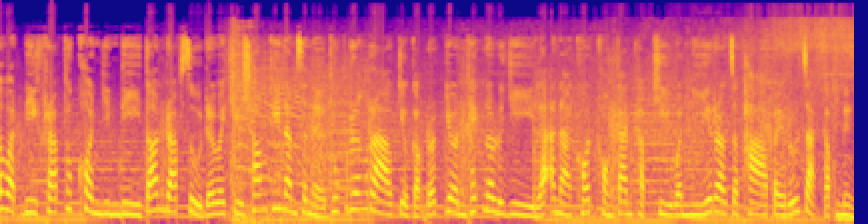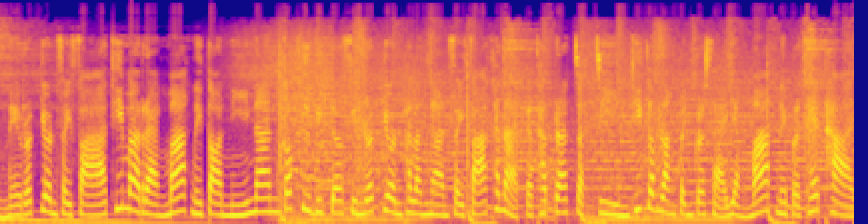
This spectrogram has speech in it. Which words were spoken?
สวัสดีครับทุกคนยินดีต้อนรับสู่ d ด q ช่องที่นำเสนอทุกเรื่องราวเกี่ยวกับรถยนต์เทคโนโลยี และอนาคตของการขับขี่วันนี้เราจะพาไปรู้จักกับหนึ่งในรถยนต์ไฟฟ้าที่มาแรงมากในตอนนี้นั่นก็คือบิ t เดอร์ฟินรถยนต์พลังงานไฟฟ้าขนาดกระทัดรัดจากจีนที่กำลังเป็นกระแสอย่างมากในประเทศไทย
